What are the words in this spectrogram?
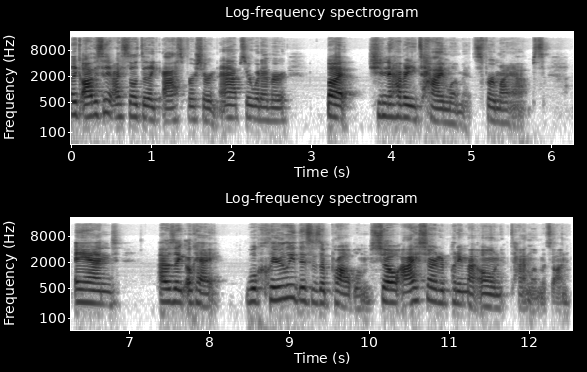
Like obviously I still had to like ask for certain apps or whatever, but she didn't have any time limits for my apps. And I was like, okay, well, clearly this is a problem. So I started putting my own time limits on. And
